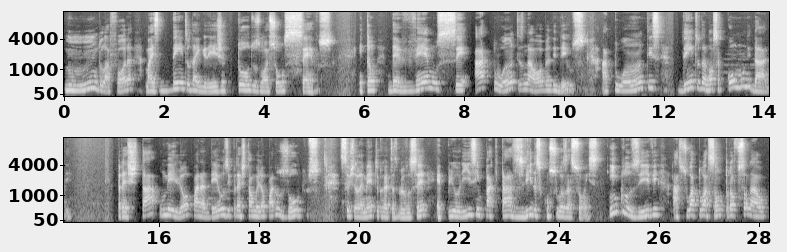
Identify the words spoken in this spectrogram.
no mundo lá fora, mas dentro da igreja todos nós somos servos. Então, devemos ser atuantes na obra de Deus, atuantes dentro da nossa comunidade prestar o melhor para Deus e prestar o melhor para os outros. Sexto elemento que eu quero trazer para você é priorize impactar as vidas com suas ações, inclusive a sua atuação profissional.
